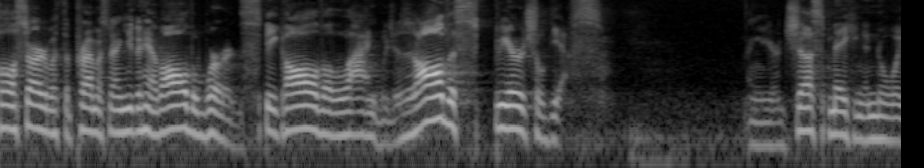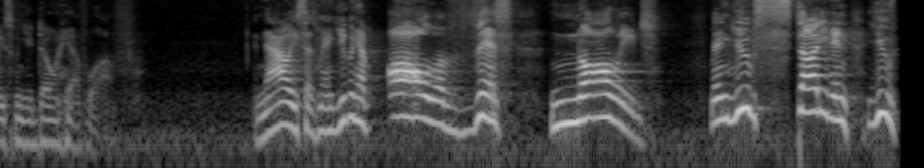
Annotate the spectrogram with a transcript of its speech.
Paul started with the premise man, you can have all the words, speak all the languages, and all the spiritual gifts. And you're just making a noise when you don't have love. And now he says, man, you can have all of this knowledge. Man, you've studied and you've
